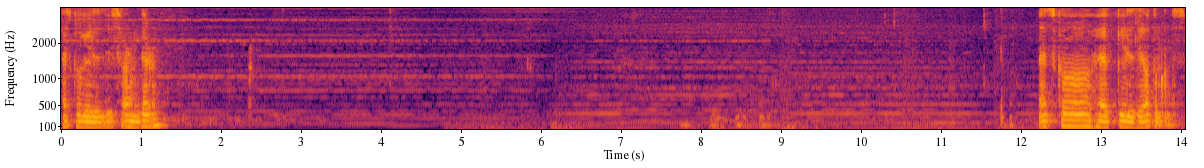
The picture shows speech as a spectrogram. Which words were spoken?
Let's Google this farm there. Let's go help kill the Ottomans.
